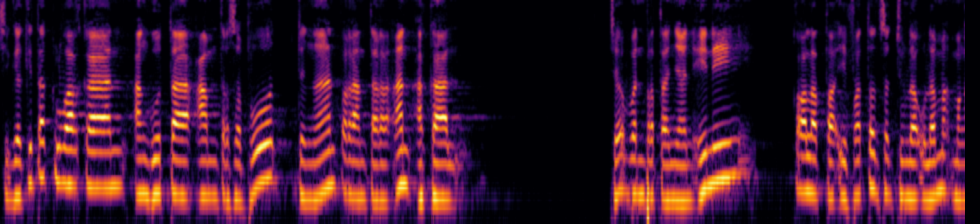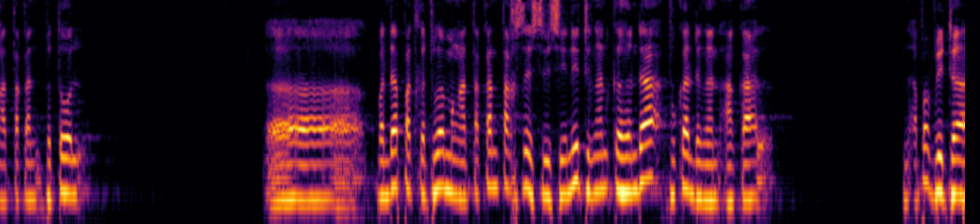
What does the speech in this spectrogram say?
sehingga kita keluarkan anggota am tersebut dengan perantaraan akal. Jawaban pertanyaan ini kalau ta'ifatun sejumlah ulama mengatakan betul. E, pendapat kedua mengatakan taksis di sini dengan kehendak bukan dengan akal. Nah, apa beda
